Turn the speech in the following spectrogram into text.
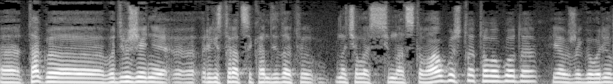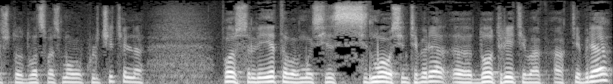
Э, так, э, выдвижение э, регистрации кандидатов началось 17 августа этого года. Я уже говорил, что 28 включительно. После этого мы с 7 сентября до 3 октября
